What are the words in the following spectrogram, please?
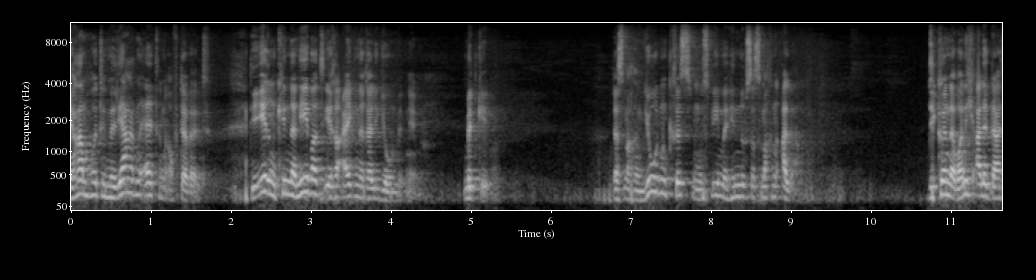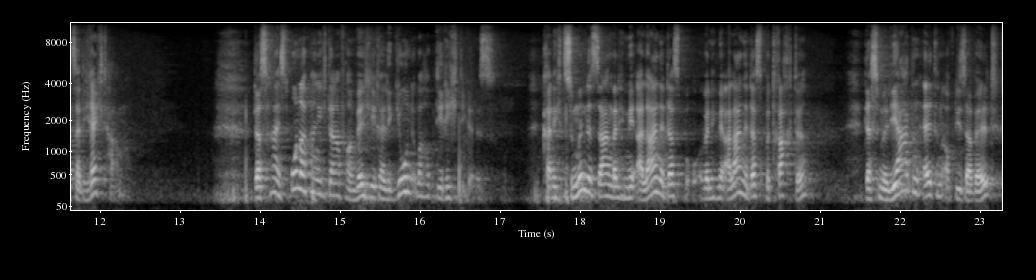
Wir haben heute Milliarden Eltern auf der Welt, die ihren Kindern jeweils ihre eigene Religion mitnehmen, mitgeben. Das machen Juden, Christen, Muslime, Hindus, das machen alle. Die können aber nicht alle gleichzeitig recht haben. Das heißt, unabhängig davon, welche Religion überhaupt die richtige ist, kann ich zumindest sagen, wenn ich mir alleine das, wenn ich mir alleine das betrachte, dass Milliarden Eltern auf dieser Welt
